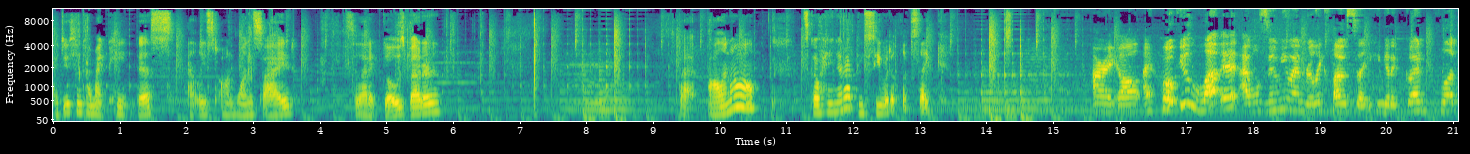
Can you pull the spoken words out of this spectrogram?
I do think I might paint this at least on one side so that it goes better. But all in all, let's go hang it up and see what it looks like. All right, y'all, I hope you love it. I will zoom you in really close so that you can get a good look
